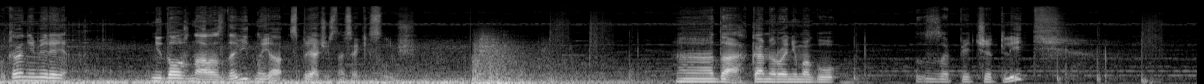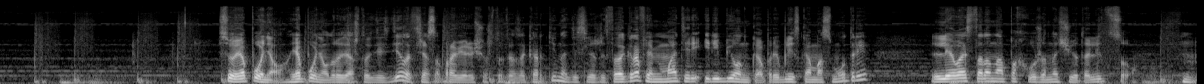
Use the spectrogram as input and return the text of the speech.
По крайней мере, не должна раздавить, но я спрячусь на всякий случай. А, да, камеру я не могу запечатлить. Все, я понял. Я понял, друзья, что здесь делать. Сейчас я проверю еще, что это за картина. Здесь лежит фотография матери и ребенка. При близком осмотре левая сторона похожа на чье-то лицо. Хм.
